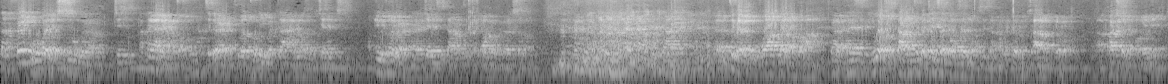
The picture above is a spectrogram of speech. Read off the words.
那非国会的事务呢，其实大概两种，这个人除了做立委之外，还有什么兼职？比如说有人可能兼职当这个摇滚歌手，呃这个我要会好不好？那但是如果是当这个建设公司的董事长，可能就比较有呃 questionable 一点。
